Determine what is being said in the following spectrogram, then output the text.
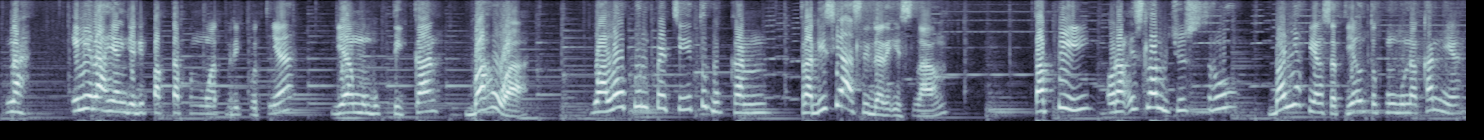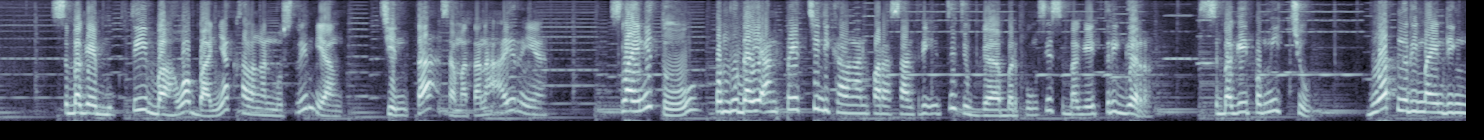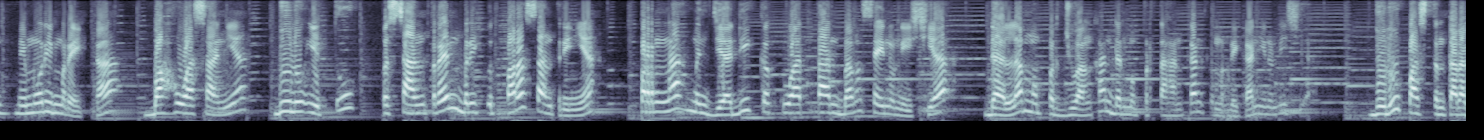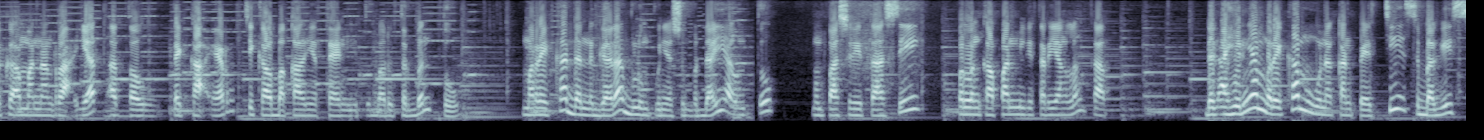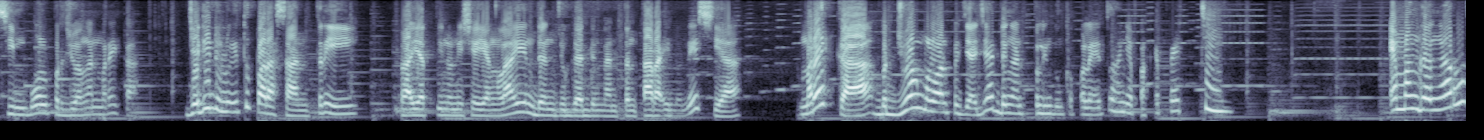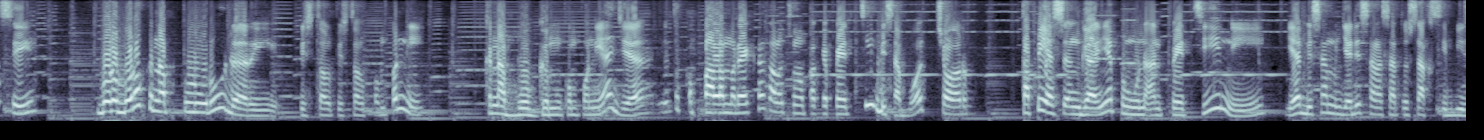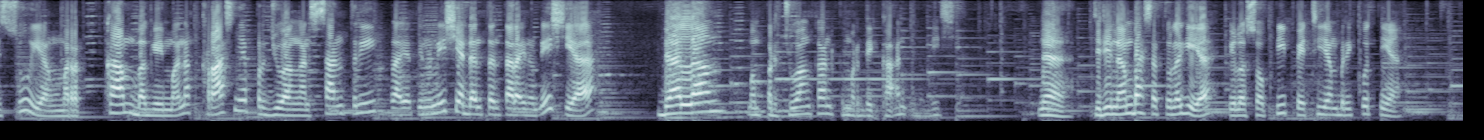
Nah, inilah yang jadi fakta penguat berikutnya yang membuktikan bahwa walaupun peci itu bukan tradisi asli dari Islam, tapi orang Islam justru banyak yang setia untuk menggunakannya sebagai bukti bahwa banyak kalangan muslim yang cinta sama tanah airnya. Selain itu, pembudayaan peci di kalangan para santri itu juga berfungsi sebagai trigger, sebagai pemicu buat nge-reminding memori mereka bahwasannya dulu itu pesantren berikut para santrinya pernah menjadi kekuatan bangsa Indonesia dalam memperjuangkan dan mempertahankan kemerdekaan Indonesia. Dulu pas Tentara Keamanan Rakyat atau TKR, cikal bakalnya TNI itu baru terbentuk, mereka dan negara belum punya sumber daya untuk memfasilitasi perlengkapan militer yang lengkap. Dan akhirnya mereka menggunakan peci sebagai simbol perjuangan mereka. Jadi dulu itu para santri, rakyat Indonesia yang lain dan juga dengan tentara Indonesia mereka berjuang melawan penjajah dengan pelindung kepala itu hanya pakai peci. Emang gak ngaruh sih. Boro-boro kena peluru dari pistol-pistol company, kena bogem company aja, itu kepala mereka kalau cuma pakai peci bisa bocor. Tapi ya seenggaknya penggunaan peci ini ya bisa menjadi salah satu saksi bisu yang merekam bagaimana kerasnya perjuangan santri, rakyat Indonesia dan tentara Indonesia dalam memperjuangkan kemerdekaan Indonesia. Nah, jadi nambah satu lagi ya, filosofi peci yang berikutnya.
